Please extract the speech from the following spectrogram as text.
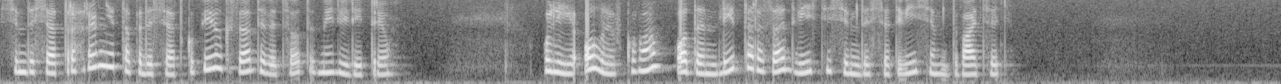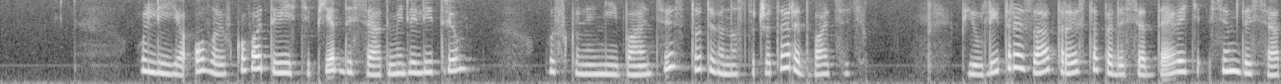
73 гривні та 50 копійок за 900 мл. Олія оливкова 1 літр за 278,20 олія оливкова 250 мл, у скляній банці 194,20 пів літри за 359,70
